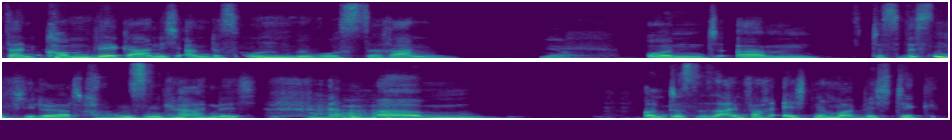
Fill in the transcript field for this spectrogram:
Dann kommen wir gar nicht an das Unbewusste ran. Ja. Und ähm, das wissen viele da draußen gar nicht. ähm, und das ist einfach echt nochmal wichtig,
